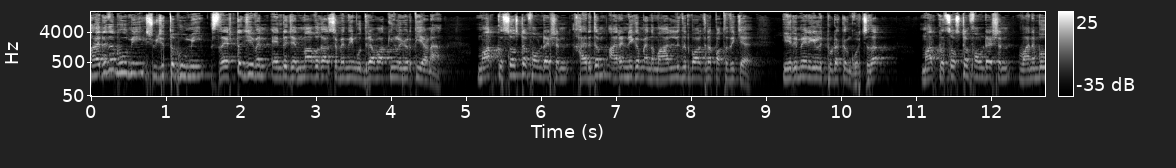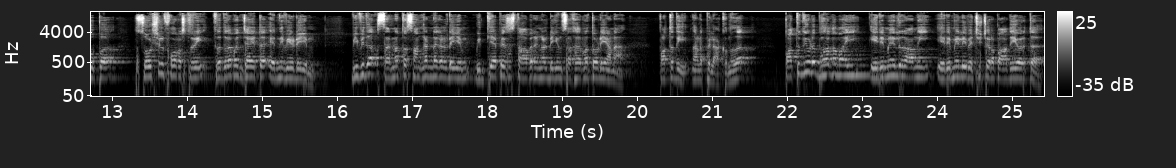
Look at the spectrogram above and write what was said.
ഹരിതഭൂമി ശുചിത്വഭൂമി ശ്രേഷ്ഠജീവൻ എന്റെ ജന്മാവകാശം എന്നീ മുദ്രാവാക്യങ്ങൾ ഉയർത്തിയാണ് മാർക്ക് സോസ്റ്റ ഫൗണ്ടേഷൻ ഹരിതം അരണ്യകം എന്ന മാലിന്യ നിർമ്മാർജന പദ്ധതിക്ക് എരുമേലിയിൽ തുടക്കം കുറിച്ചത്. മാർക്ക് ക്രിസോസ്റ്റം ഫൗണ്ടേഷൻ വനംവകുപ്പ് സോഷ്യൽ ഫോറസ്ട്രി ത്രിതല പഞ്ചായത്ത് എന്നിവയുടെയും വിവിധ സന്നദ്ധ സംഘടനകളുടെയും വിദ്യാഭ്യാസ സ്ഥാപനങ്ങളുടെയും സഹകരണത്തോടെയാണ് പദ്ധതി നടപ്പിലാക്കുന്നത്. പദ്ധതിയുടെ ഭാഗമായി എരുമേലി റാന്നി എരുമേലി വെച്ചുച്ചിറ പാതയോരത്ത്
